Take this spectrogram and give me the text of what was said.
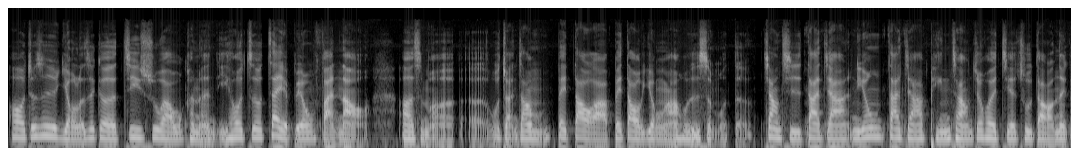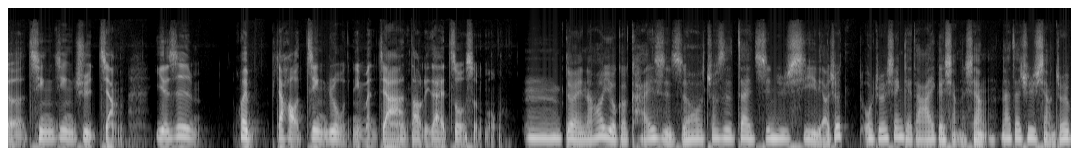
哦，就是有了这个技术啊，我可能以后就再也不用烦恼啊，什么呃，我转账被盗啊，被盗用啊，或者什么的。这样其实大家，你用大家平常就会接触到那个情境去讲，也是会比较好进入你们家到底在做什么。嗯，对。然后有个开始之后，就是再进去细聊。就我觉得先给大家一个想象，那再去想，就是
